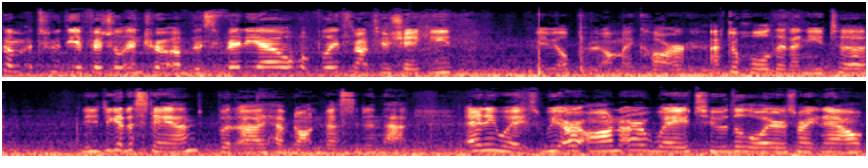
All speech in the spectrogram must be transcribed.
welcome to the official intro of this video. Hopefully it's not too shaky. Maybe I'll put it on my car. I have to hold it. I need to need to get a stand, but I have not invested in that. Anyways, we are on our way to the lawyers right now.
